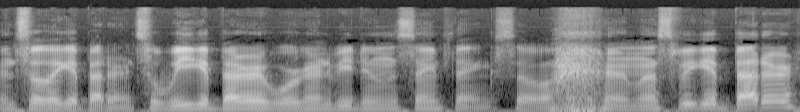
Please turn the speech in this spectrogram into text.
until they get better. Until we get better, we're going to be doing the same thing. So unless we get better,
